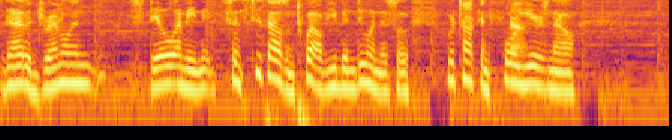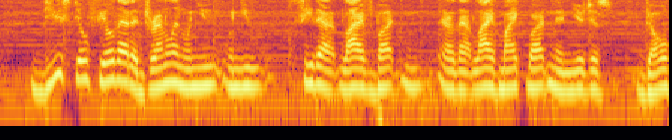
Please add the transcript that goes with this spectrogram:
that adrenaline still i mean since 2012 you've been doing this so we're talking four yeah. years now. Do you still feel that adrenaline when you when you see that live button or that live mic button and you just go?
